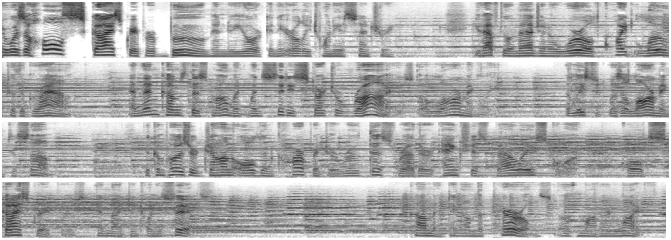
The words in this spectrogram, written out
There was a whole skyscraper boom in New York in the early 20th century. You have to imagine a world quite low to the ground. And then comes this moment when cities start to rise alarmingly. At least it was alarming to some. The composer John Alden Carpenter wrote this rather anxious ballet score called Skyscrapers in 1926, commenting on the perils of modern life.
